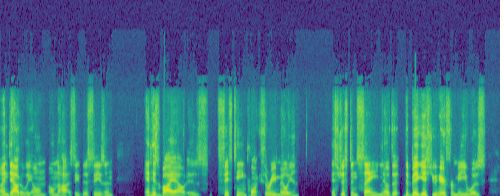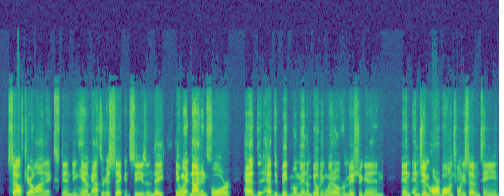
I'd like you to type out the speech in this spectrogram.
undoubtedly on on the hot seat this season, and his buyout is 15.3 million. It's just insane. You know, the the big issue here for me was South Carolina extending him after his second season. They they went nine and four, had the had the big momentum building win over Michigan and and Jim Harbaugh in 2017.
